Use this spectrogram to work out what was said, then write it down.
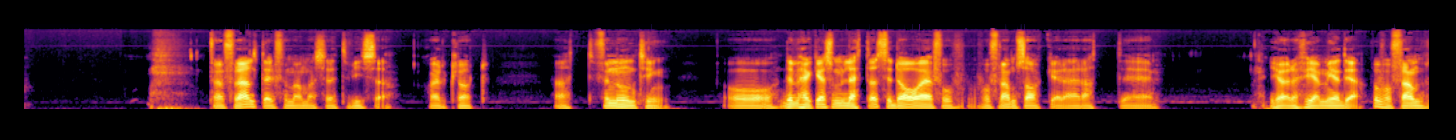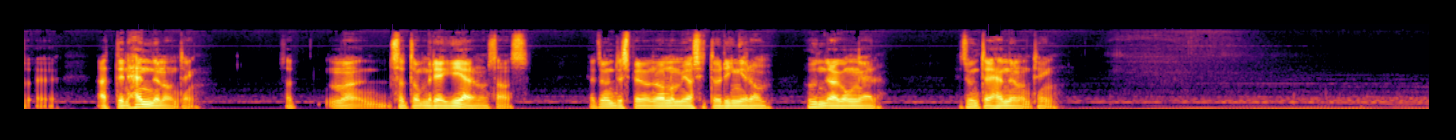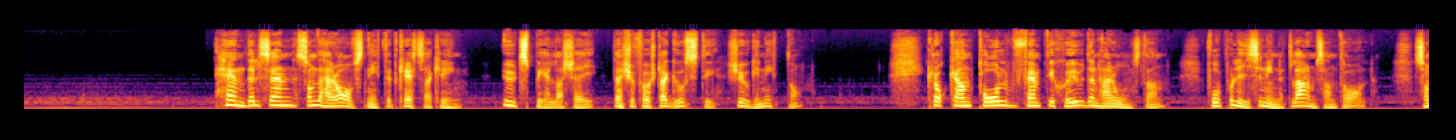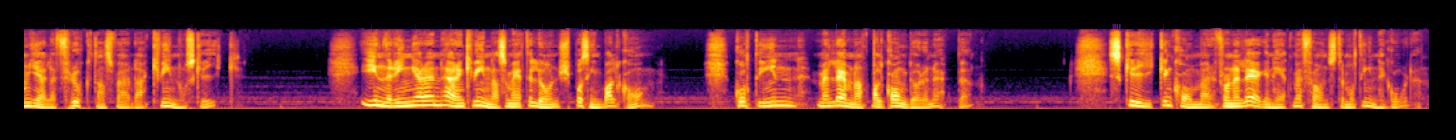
Framförallt är det för mammas rättvisa. Självklart. Att för någonting. Och det verkar som lättast idag är att få, få fram saker är att eh, göra via media. Få, att få fram eh, att det händer någonting. Så att, man, så att de reagerar någonstans. Jag tror inte det spelar någon roll om jag sitter och ringer dem hundra gånger. Jag tror inte det händer någonting. Händelsen som det här avsnittet kretsar kring utspelar sig den 21 augusti 2019. Klockan 12.57 den här onsdagen får polisen in ett larmsamtal som gäller fruktansvärda kvinnoskrik. Inringaren är en kvinna som äter lunch på sin balkong. Gått in men lämnat balkongdörren öppen. Skriken kommer från en lägenhet med fönster mot innergården.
